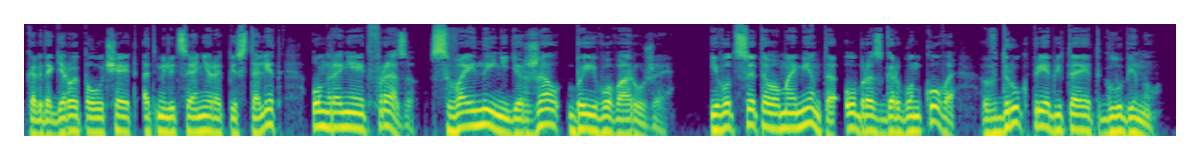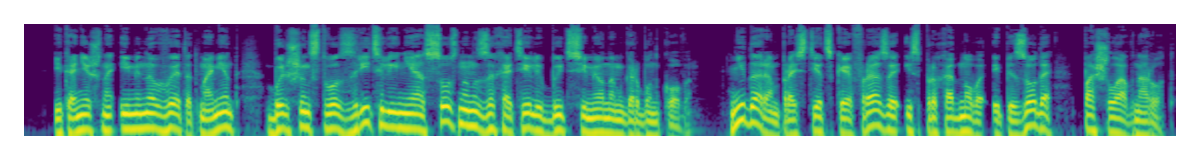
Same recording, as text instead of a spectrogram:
Когда герой получает от милиционера пистолет, он роняет фразу «С войны не держал боевого оружия». И вот с этого момента образ Горбункова вдруг приобретает глубину. И, конечно, именно в этот момент большинство зрителей неосознанно захотели быть Семеном Горбунковым. Недаром простецкая фраза из проходного эпизода пошла в народ.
